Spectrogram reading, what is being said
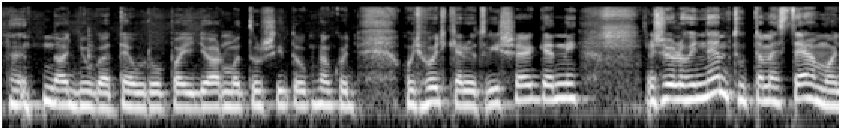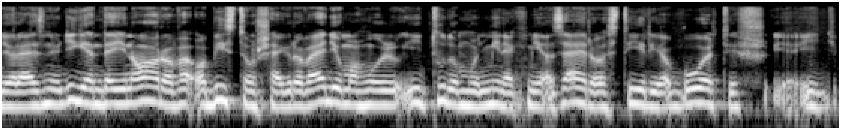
nagy nyugat-európai gyarmatosítóknak, hogy, hogy hogy kell őt viselkedni, és valahogy nem tud tudtam ezt elmagyarázni, hogy igen, de én arra a biztonságra vágyom, ahol így tudom, hogy minek mi az ára, azt írja a bolt, és így,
